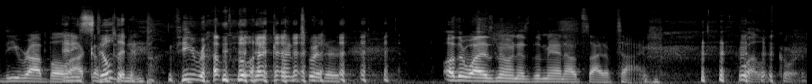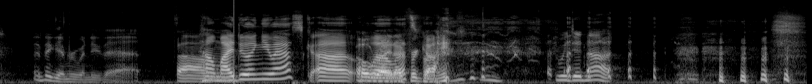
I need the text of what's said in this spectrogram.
the Rob Bullock. And he still Twitter. didn't. the Rob Bullock on Twitter, otherwise known as the man outside of time. Well, of course. I think everyone knew that. Um, How am I doing, you ask? Uh, Oh, well, right, I forgot. We did not.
